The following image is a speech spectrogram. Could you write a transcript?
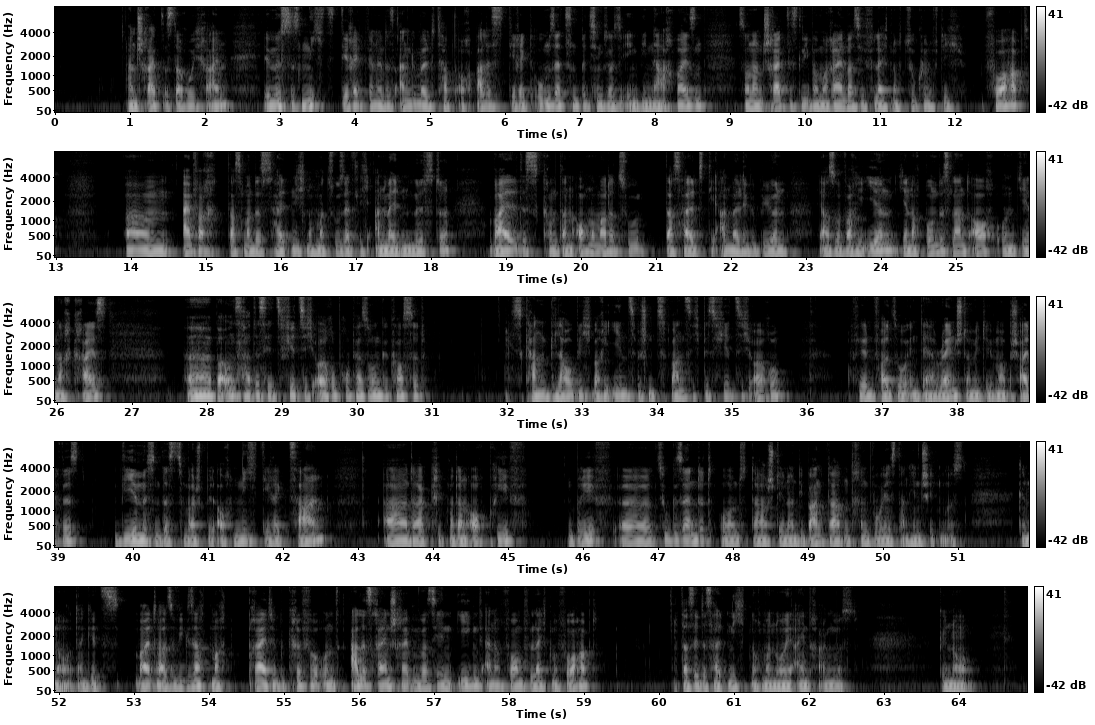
dann schreibt es da ruhig rein. Ihr müsst es nicht direkt, wenn ihr das angemeldet habt, auch alles direkt umsetzen bzw. irgendwie nachweisen, sondern schreibt es lieber mal rein, was ihr vielleicht noch zukünftig vorhabt. Ähm, einfach, dass man das halt nicht nochmal zusätzlich anmelden müsste, weil das kommt dann auch nochmal dazu, dass halt die Anmeldegebühren ja so variieren, je nach Bundesland auch und je nach Kreis. Äh, bei uns hat es jetzt 40 Euro pro Person gekostet. Es kann, glaube ich, variieren zwischen 20 bis 40 Euro. Auf jeden Fall so in der Range, damit ihr mal Bescheid wisst. Wir müssen das zum Beispiel auch nicht direkt zahlen. Äh, da kriegt man dann auch Brief, einen Brief äh, zugesendet und da stehen dann die Bankdaten drin, wo ihr es dann hinschicken müsst. Genau, dann geht es weiter. Also wie gesagt, macht breite Begriffe und alles reinschreiben, was ihr in irgendeiner Form vielleicht mal vorhabt, dass ihr das halt nicht nochmal neu eintragen müsst. Genau.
